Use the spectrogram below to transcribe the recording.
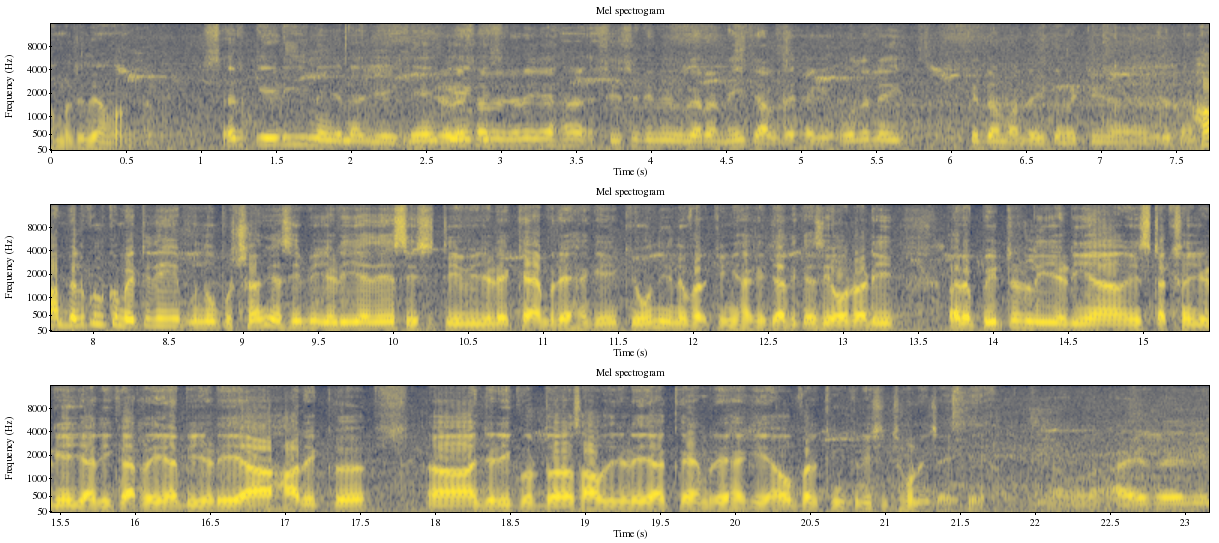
ਅਮਲ ਚ ਲਿਆਵਾਂਗੇ। ਸਰ ਕਿਹੜੀ ਨਜ਼ਰ ਨਾਲ ਦੇਖਦੇ ਆ ਜਿਹੜੇ ਕਿ ਸਰ ਜਿਹੜੇ ਇਹ ਸੀਸੀਟੀਵੀ ਵਗੈਰਾ ਨਹੀਂ ਚੱਲਦੇ ਹੈਗੇ ਉਹਦੇ ਲਈ ਕਿੱਦਾਂ ਬਣ ਰਹੀ ਕਮੇਟੀ ਨੇ ਕਿੱਦਾਂ ਹਾਂ ਬਿਲਕੁਲ ਕਮੇਟੀ ਦੀ ਨੂੰ ਪੁੱਛਾਂਗੇ ਅਸੀਂ ਵੀ ਜਿਹੜੀ ਇਹਦੇ ਸੀਸੀਟੀਵੀ ਜਿਹੜੇ ਕੈਮਰੇ ਹੈਗੇ ਕਿਉਂ ਨਹੀਂ ਇਹਨੇ ਵਰਕਿੰਗ ਹੈਗੇ? ਜਦ ਕਿ ਅਸੀਂ ਆਲਰੇਡੀ ਰਿਪੀਟਡਲੀ ਜਿਹੜੀਆਂ ਇੰਸਟਰਕਸ਼ਨ ਜਿਹੜੀਆਂ ਜਾਰੀ ਕਰ ਰਹੇ ਆ ਵੀ ਜਿਹੜੇ ਆ ਹਰ ਇੱਕ ਜਿਹੜੀ ਗੁਰਦੁਆਰਾ ਸਾਹਿਬ ਦੇ ਜਿਹੜੇ ਆ ਕੈਮਰੇ ਹੈਗੇ ਆ ਉਹ ਵਰਕਿੰਗ ਕੰਡੀਸ਼ਨ 'ਚ ਹੋਣੇ ਚਾਹੀਦੇ ਆ। ਆਏ ਹੋਏ ਜੀ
